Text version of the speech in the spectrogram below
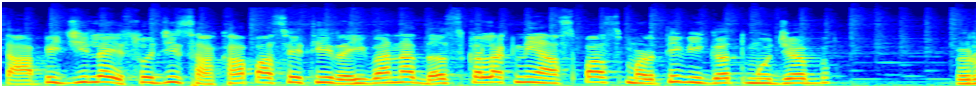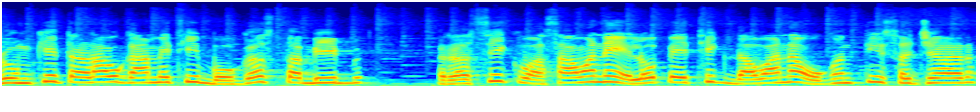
તાપી જિલ્લા એસઓજી શાખા પાસેથી રવિવારના દસ કલાકની આસપાસ મળતી વિગત મુજબ, રૂમકી તળાવ ગામેથી બોગસ તબીબ રસિક વસાવાને એલોપેથિક દવાના ઓગણત્રીસ હજાર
